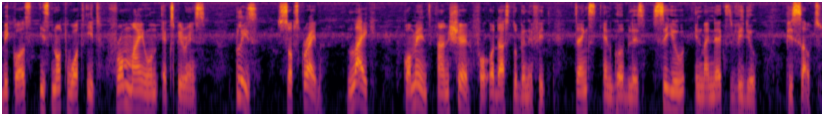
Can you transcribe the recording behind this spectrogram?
because it's not worth it from my own experience. Please subscribe, like, comment and share for others to benefit. Thanks and God bless. See you in my next video. Peace out.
